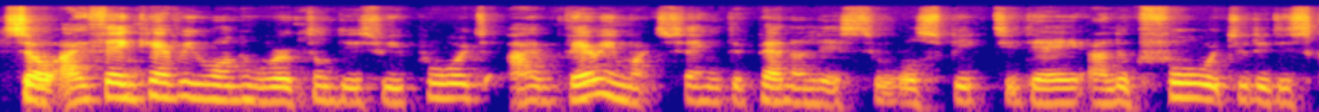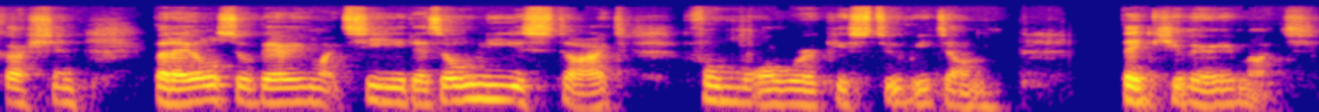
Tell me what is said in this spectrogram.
So I thank everyone who worked on this report. I very much thank the panelists who will speak today. I look forward to the discussion, but I also very much see it as only a start for more work is to be done. Thank you very much.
